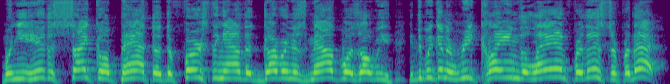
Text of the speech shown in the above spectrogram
When you hear the psychopath, the, the first thing out of the governor's mouth was, oh, we, we're going to reclaim the land for this or for that.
